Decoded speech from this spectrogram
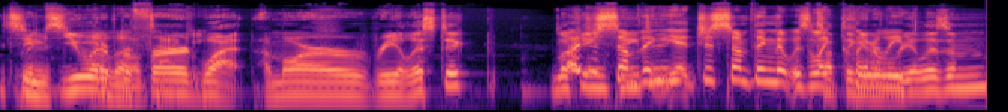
it seems like you would have preferred tacky. what a more realistic Well, just something painting? yeah, just something that was like something clearly realism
